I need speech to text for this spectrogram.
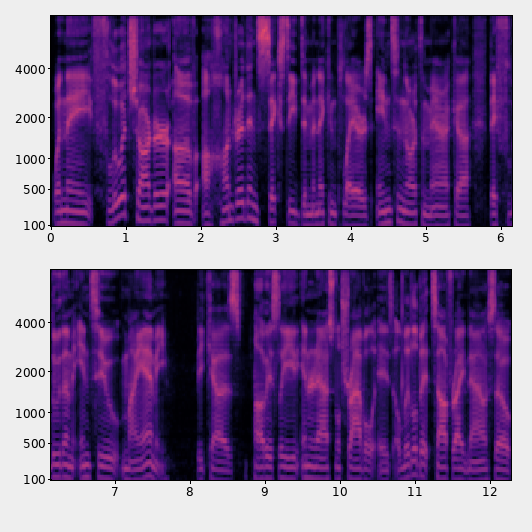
When they flew a charter of 160 Dominican players into North America, they flew them into Miami because obviously international travel is a little bit tough right now. So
